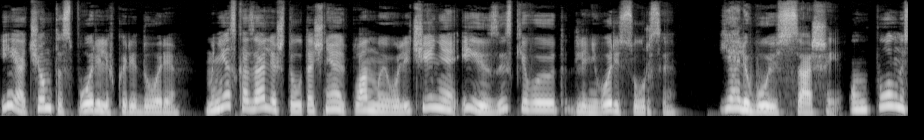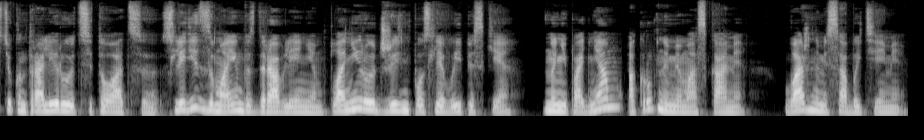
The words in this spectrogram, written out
и о чем-то спорили в коридоре. Мне сказали, что уточняют план моего лечения и изыскивают для него ресурсы. Я любуюсь Сашей. Он полностью контролирует ситуацию, следит за моим выздоровлением, планирует жизнь после выписки. Но не по дням, а крупными мазками, важными событиями.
